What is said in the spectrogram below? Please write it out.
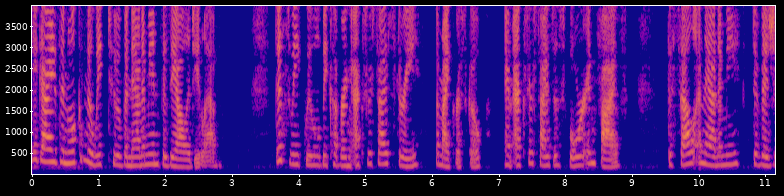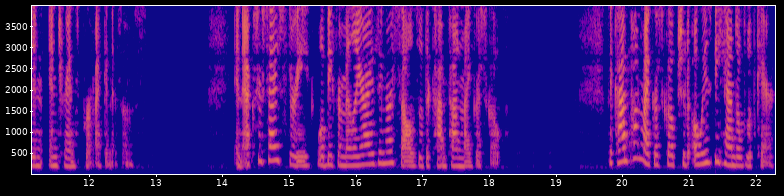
Hey guys, and welcome to week two of Anatomy and Physiology Lab. This week we will be covering exercise three, the microscope, and exercises four and five, the cell anatomy, division, and transport mechanisms. In exercise three, we'll be familiarizing ourselves with the compound microscope. The compound microscope should always be handled with care.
